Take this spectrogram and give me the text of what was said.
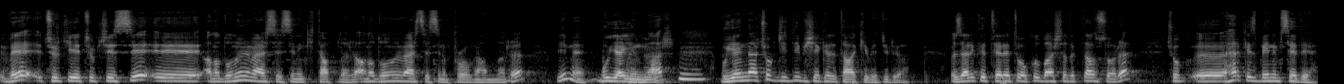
ve Türkiye Türkçesi e, Anadolu Üniversitesi'nin kitapları, Anadolu Üniversitesi'nin programları değil mi? Bu yayınlar, bu yayınlar çok ciddi bir şekilde takip ediliyor. Özellikle TRT okul başladıktan sonra çok e, herkes benimsedi.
